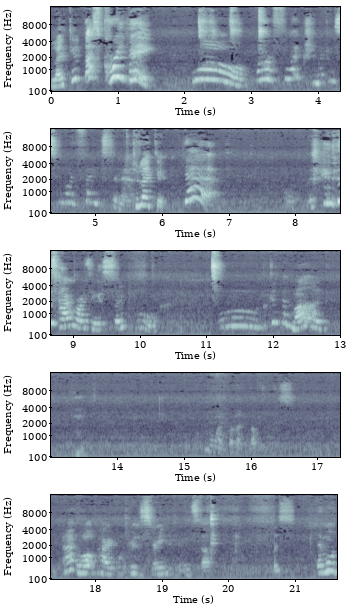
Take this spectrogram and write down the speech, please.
Like it? That's creepy. Whoa, what a reflection! I can see my face in it. Do you like it? Yeah. this handwriting is so cool. Oh, look at the mug. Mm. Oh my god, I love this. I have a lot of Harry Potter and Stranger Things stuff. They're more.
